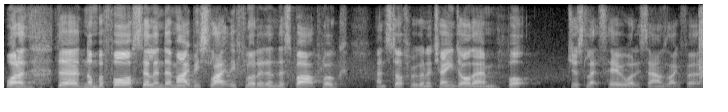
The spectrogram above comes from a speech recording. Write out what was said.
One of the number four cylinder might be slightly flooded and the spark plug and stuff. We're going to change all them, but just let's hear what it sounds like first.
